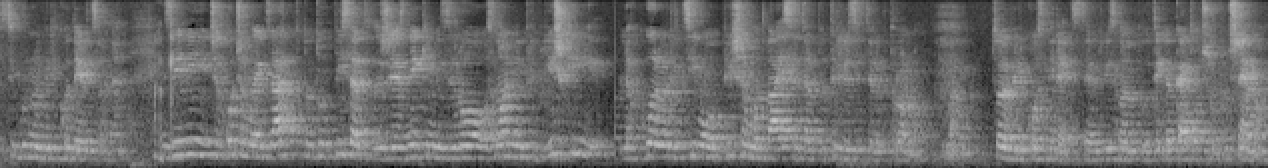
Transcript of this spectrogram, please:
sigurno veliko delcev. Okay. Zdaj, mi, če hočemo eksaktno to opisati že z nekimi zelo osnovnimi približki, lahko recimo opišemo 20 ali 30 elektronov. To je velikostni red, odvisno od tega, kaj točno počnemo.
